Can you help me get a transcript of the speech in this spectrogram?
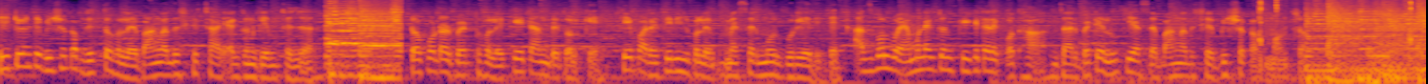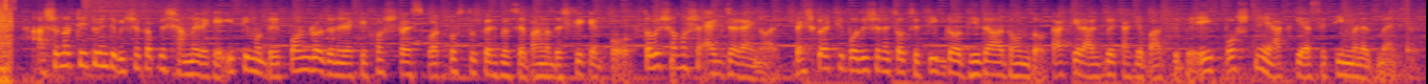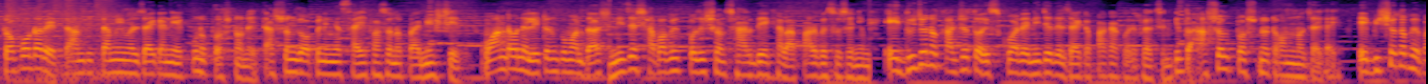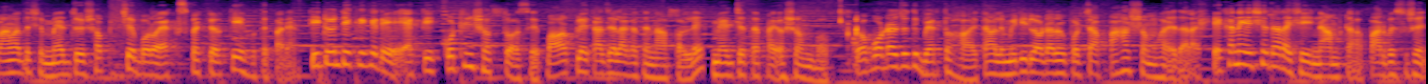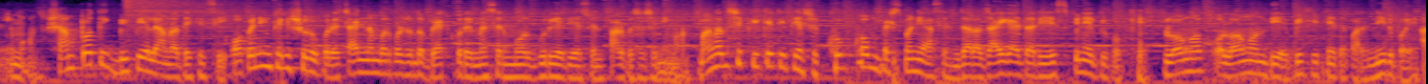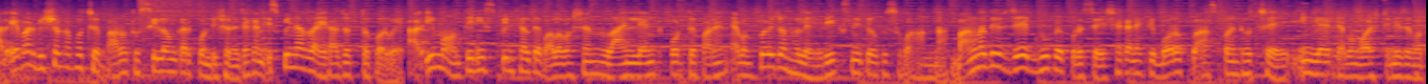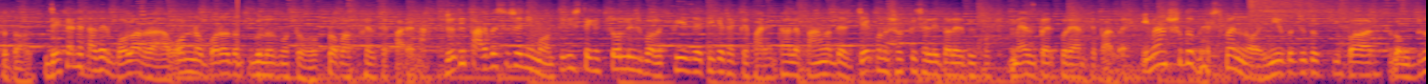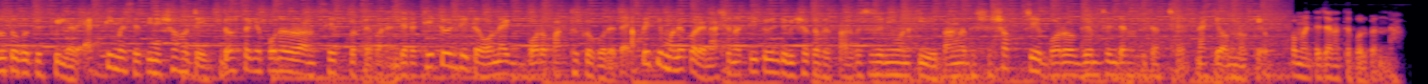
T twenty বিশ্বকাপ জিততে হলে বাংলাদেশকে চাই একজন গেম চেঞ্জার টপ অর্ডার ব্যর্থ হলে কে টানবে দলকে? কে পারে তিরিশ বলে ম্যাচের মোড় ঘুরিয়ে দিতে? আজ বলব এমন একজন ক্রিকেটারের কথা যার ব্যাটে লুকিয়ে আছে বাংলাদেশের বিশ্বকাপ মঞ্চ। আসন্ন টি টোয়েন্টি বিশ্বকাপকে সামনে রেখে ইতিমধ্যে পনেরো জনের একটি খসড়া স্কোয়াড প্রস্তুত করে ফেলছে বাংলাদেশ ক্রিকেট বোর্ড। তবে সমস্যা এক জায়গায় নয়, বেশ কয়েকটি পজিশনে চলছে তীব্র দ্বিধা, দ্বন্দ্ব, কাকে রাখবে, কাকে বাদ দিবে, এই প্রশ্নে আটকে আছে টিম ম্যানেজমেন্ট। টপ অর্ডারে তানজিদ তামিমের জায়গা নিয়ে কোনো প্রশ্ন নেই, তার সঙ্গে ওপেনিং এ সাইফ হাসানও প্রায় নিশ্চিত। ওয়ান ডাউনে লিটন কুমার দাস নিজের স্বাভাবিক পজিশন ছাড় দিয়ে খেলা হোসেন। ইমন। এই দুজনও কার্যত স্কোয়াডে নিজেদের জায়গা পাকা করে ফেলছেন, কিন্তু আসল প্রশ্নটা অন্য জায়গায়। এই বিশ্বকাপে বাংলাদেশের ম্যাচ জয়ে সবচেয়ে বড় এক্সপেক্টর কে হতে পারে? টি টোয়েন্টি ক্রিকেটে একটি কঠিন সত্য আছে পাওয়ার প্লে কাজে লাগাতে না পারলে ম্যাচ জেতা প্রায় অসম্ভব। টপ অর্ডার যদি ব্যর্থ হয়, তাহলে মিডিল অর্ডারের উপর চাপ পাহাড় সম হয়ে দাঁড়ায়। এখানে এসে দাঁড়ায় সেই নামটা, পারভেজ হোসেন ইমন। সাম্প্রতিক বিপিএল এ আমরা দেখেছি ওপেনিং থেকে শুরু করে চার নম্বর পর্যন্ত ব্যাট করে ম্যাচের মোড় ঘুরিয়ে দিয়েছেন পারভেজ হোসেন ইমন। বাংলাদেশের ক্রিকেট ইতিহাসে খুব কম ব্যাটসম্যানই আছেন যারা জায়গায় দাঁড়িয়ে স্পিনের বিপক্ষে লং অফ ও লং অন দিয়ে উইকেট নিতে পারে নির্ভয়ে। আর এবার বিশ্বকাপ হচ্ছে ভারত ও শ্রীলঙ্কার কন্ডিশনে যেখানে স্পিনাররাই রাজত্ব করবে। আর ইমন, তিনি স্পিন খেলতে ভালোবাসেন, লাইন লেংথ করতে পারেন এবং প্রয়োজন হলে রিস্ক নিতেও পিছু পান না। বাংলাদেশ যে গ্রুপে পড়েছে, সেখানে একটি বড় প্লাস পয়েন্ট হচ্ছে ইংল্যান্ড এবং ওয়েস্ট ইন্ডিজের মতো দল, যেখানে তাদের বোলাররা অন্য বড় দলগুলোর মতো প্রভাব ফেলতে পারে না। যদি পারভেজ হোসেন, ইমন তিরিশ থেকে চল্লিশ বল ক্রিজে টিকে থাকতে পারেন, তাহলে বাংলাদেশ যে কোনো শক্তিশালী দলের বিপক্ষে ম্যাচ বের করে আনতে পারবে। ইমরান শুধু ব্যাটসম্যান নয়, নির্ভরযোগ্য কিপার এবং দ্রুতগতির ফিল্ডার একটি ম্যাচে তিনি সহজেই দশ থেকে পনেরো রান সেভ করতে পারেন, যেটা টি টোয়েন্টিতে অনেক বড় পার্থক্য করে দেয়। আপনি কি মনে করেন আসলে টি টোয়েন্টি বিশ্বকাপে পারভেজ হোসেন কি বাংলাদেশের সবচেয়ে বড় গেম চেঞ্জার হতে যাচ্ছে নাকি অন্য কেউ? কমেন্টে জানাতে বলবেন না।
